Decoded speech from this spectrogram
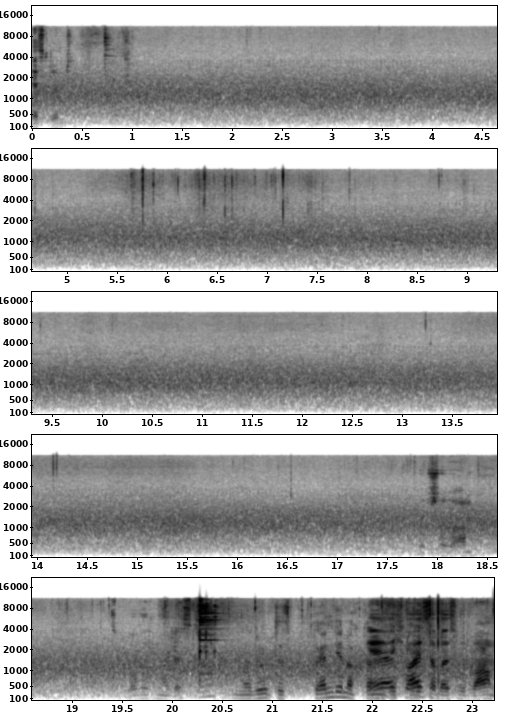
Es glimmt. Schon warm. Jetzt brauche ich mal das da. Na du, das brennt dir noch gar Ja, nicht. ich weiß, aber es wird warm.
